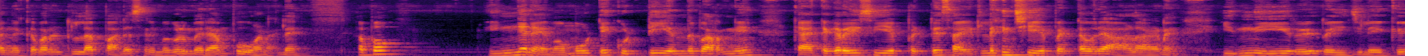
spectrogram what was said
എന്നൊക്കെ പറഞ്ഞിട്ടുള്ള പല സിനിമകളും വരാൻ പോവാണ് അല്ലേ? അപ്പോൾ ഇങ്ങനെ മമ്മൂട്ടി കുട്ടി എന്ന് പറഞ്ഞ് കാറ്റഗറൈസ് ചെയ്യപ്പെട്ട് സൈഡ് ലൈൻ ചെയ്യപ്പെട്ട ഒരാളാണ് ഇന്ന് ഈ റേഞ്ചിലേക്ക്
